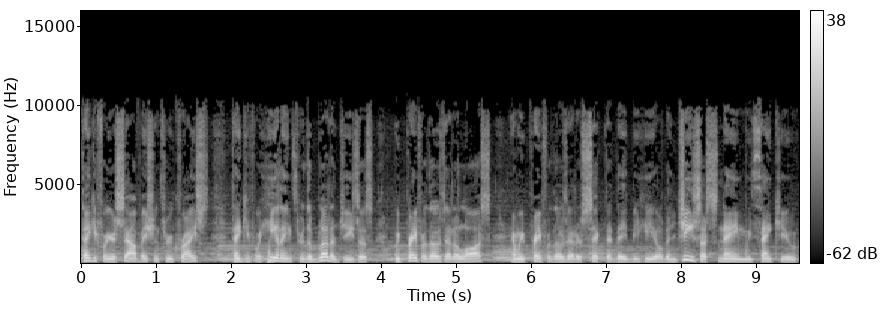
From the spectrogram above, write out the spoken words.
Thank you for your salvation through Christ. Thank you for healing through the blood of Jesus. We pray for those that are lost, and we pray for those that are sick that they be healed. In Jesus' name, we thank you.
